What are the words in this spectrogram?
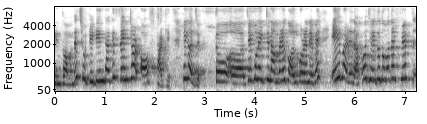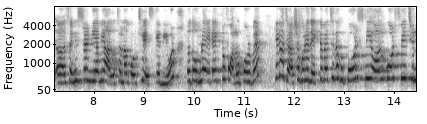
কিন্তু আমাদের ছুটির দিন থাকে সেন্টার অফ থাকে। ঠিক আছে? তো যে কোনো একটি নাম্বারে কল করে নেবে। এইবারে দেখো, যেহেতু তোমাদের ফিফথ সেমিস্টার নিয়ে আমি আলোচনা করছি এসকে বিওর তো তোমরা এটা একটু ফলো করবে। ঠিক আছে? আশা করি দেখতে পাচ্ছি। দেখো course fee all course fee ছিল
